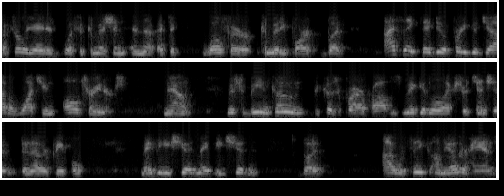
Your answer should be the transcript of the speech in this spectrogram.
affiliated with the commission and the, at the welfare committee part, but I think they do a pretty good job of watching all trainers. Now, Mr. Biancone, because of prior problems, may get a little extra attention than other people. Maybe he should, maybe he shouldn't. But I would think, on the other hand,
